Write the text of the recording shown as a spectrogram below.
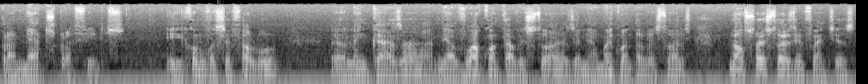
para netos, para filhos. E como você falou, lá em casa, minha avó contava histórias, a minha mãe contava histórias, não só histórias infantis,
